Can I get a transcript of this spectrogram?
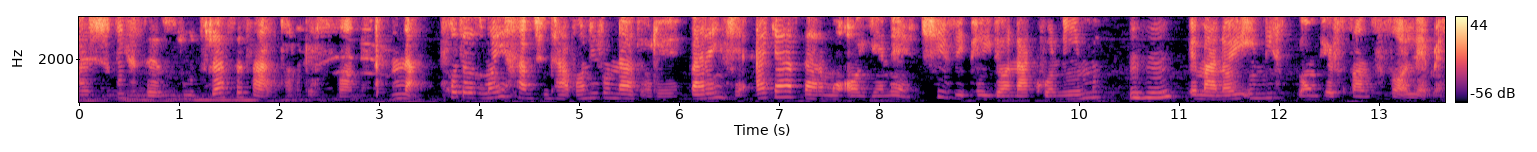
تشخیص زودرس سرطان پستانه نه. خودآزمایی همچین توانی رو نداره. برای اینکه اگر در معاینه چیزی پیدا نکنیم به معنای این نیست که اون پستان سالمه.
